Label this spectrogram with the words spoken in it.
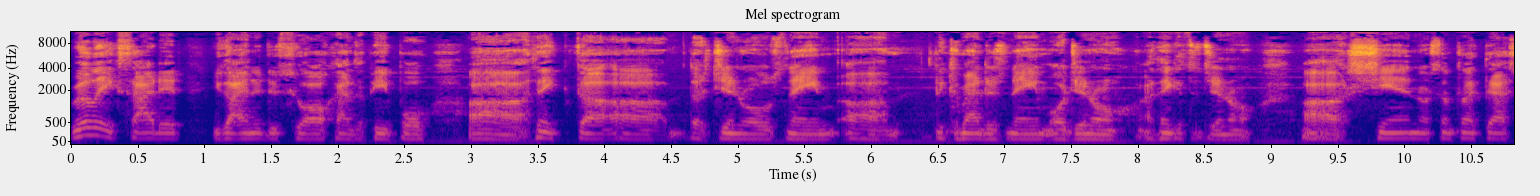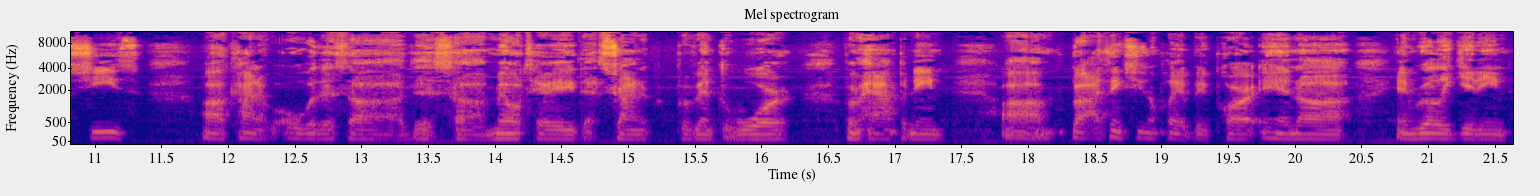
really excited. You got introduced to all kinds of people. I think the the general's name. Um, the commander's name or general, I think it's a general, Shin or something like that. She's uh, kind of over this uh, this uh, military that's trying to prevent the war from happening. Um, but I think she's gonna play a big part in uh, in really getting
